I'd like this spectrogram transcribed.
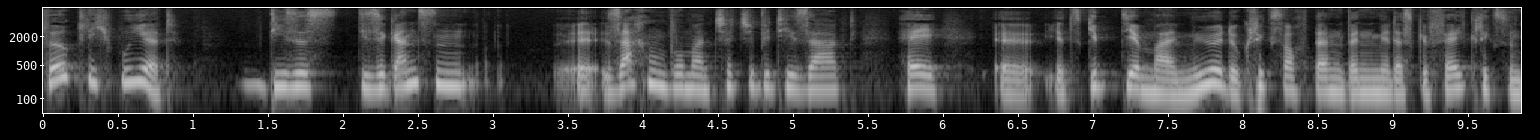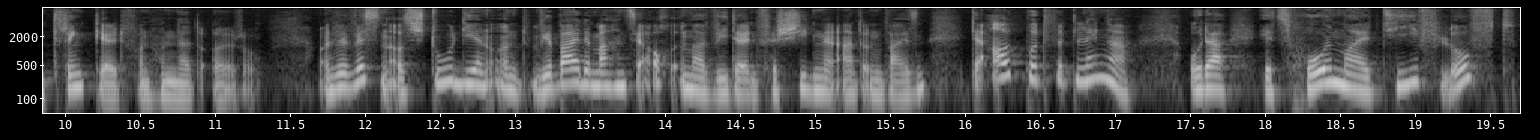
wirklich weird. Dieses, diese ganzen äh, Sachen, wo man ChatGPT sagt, hey, äh, jetzt gib dir mal Mühe, du kriegst auch dann, wenn mir das gefällt, kriegst du ein Trinkgeld von 100 Euro. Und wir wissen aus Studien, und wir beide machen es ja auch immer wieder in verschiedenen Art und Weisen, der Output wird länger. Oder jetzt hol mal tief Luft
